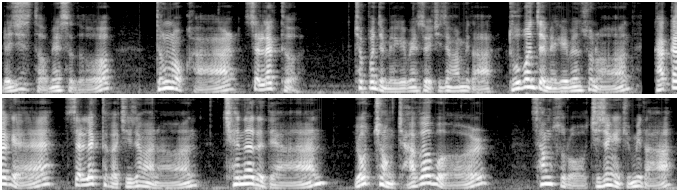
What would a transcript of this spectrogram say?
레지스터 메소드 등록할 셀렉트 첫 번째 매개 변수에 지정합니다. 두 번째 매개 변수는 각각의 셀렉터가 지정하는 채널에 대한 요청 작업을 상수로 지정해 줍니다.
